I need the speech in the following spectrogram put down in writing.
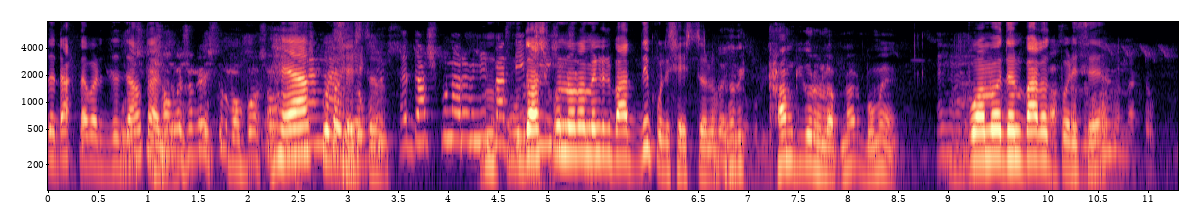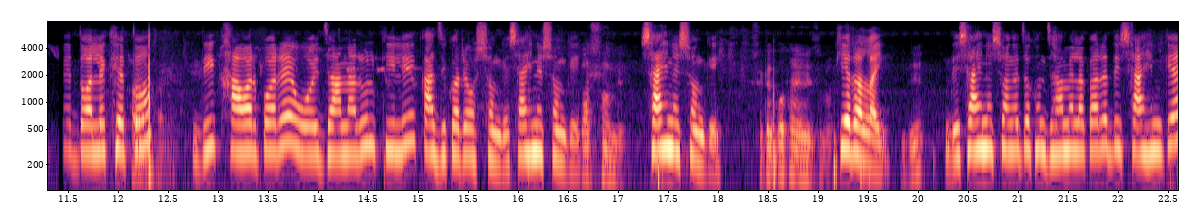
যে ডাক্তার বাড়িতে যাও তাই হ্যাঁ পুলিশ এসছিল। দশ পনেরো মিনিট বাদ দশ পনেরো মিনিট বাদ দিয়ে পুলিশ এসছিল। খাম কি করে হলো আপনার? বোমে? বমে ওই বারত পড়েছে। দলে খেত। দি খাওয়ার পরে ওই জানারুল কিলে কাজী করে ওর সঙ্গে শাহিনের সঙ্গে। কার সঙ্গে? শাহিনের সঙ্গে। সেটা কোথায় হয়েছিল? কেরালাই দি শাহিনের সঙ্গে যখন ঝামেলা করে দি শাহিনকে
